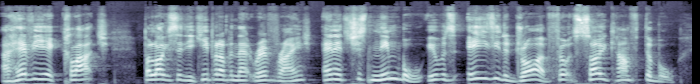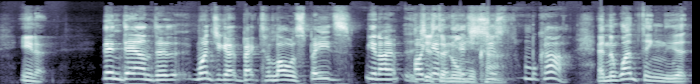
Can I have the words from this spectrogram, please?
a heavier clutch. But like I said, you keep it up in that rev range, and it's just nimble. It was easy to drive. Felt so comfortable in it. Then down to once you go back to lower speeds, you know, I just get a it. normal it's car. just a normal car. And the one thing that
